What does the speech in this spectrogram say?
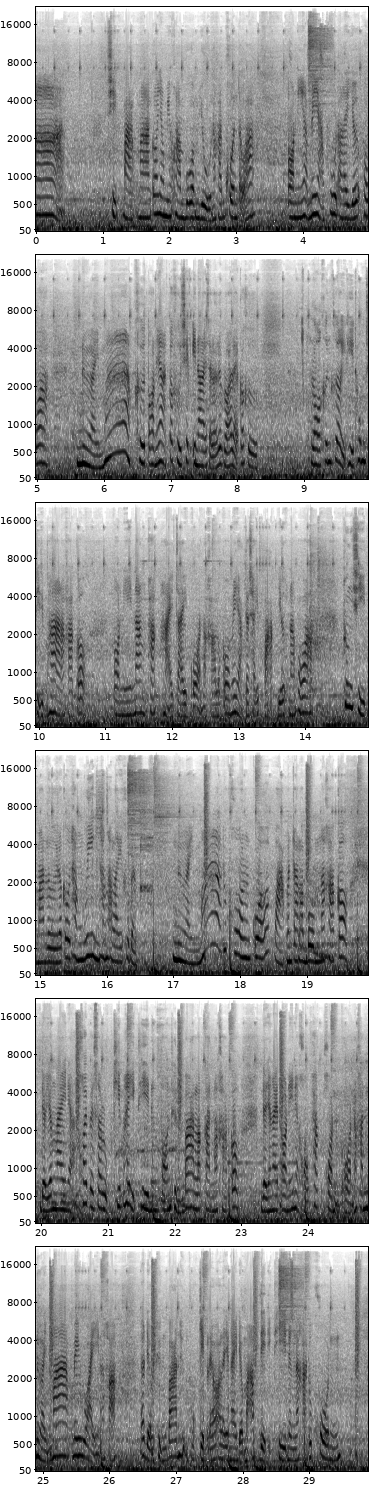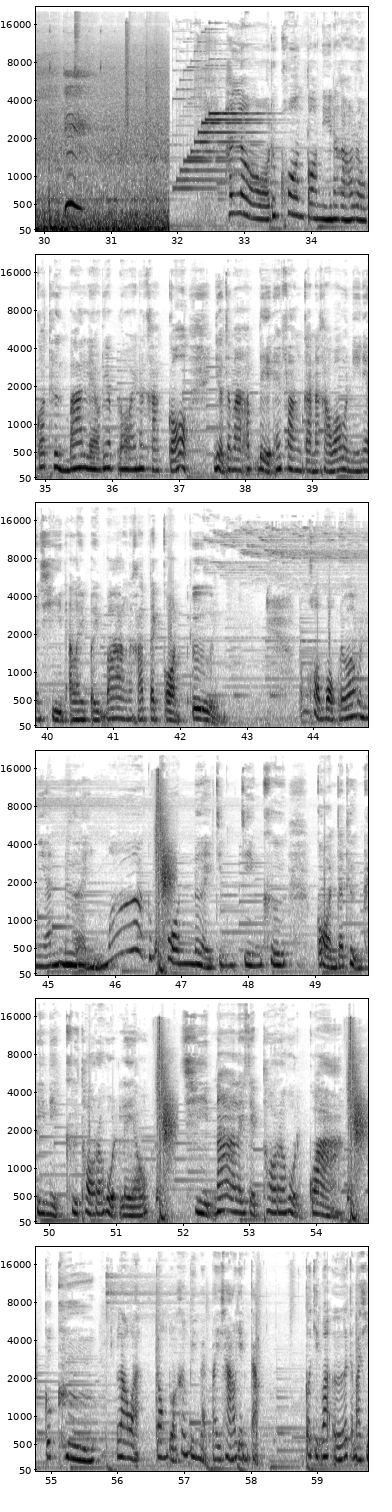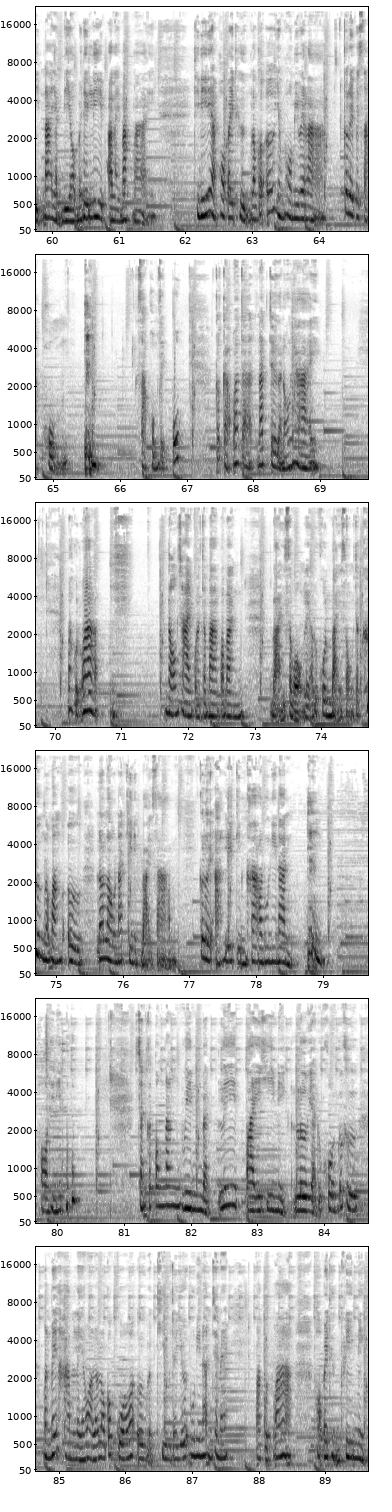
ฉีดปากมาก็ยังมีความบวมอยู่นะคะทุกคนแต่ว่า ตอนนี้ไม่อยากพูดอะไรเยอะเพราะว่าเหนื่อยมากคือตอนนี้ก็คือเช็คอินอะไรเสร็จแล้วเรียบร้อยแหละก็คือรอขึ้นเครื่องอีกทีทุ่มสี่สิบห้านะคะก็ตอนนี้นั่งพักหายใจก่อนนะคะ แล้วก็ไม่อยากจะใช้ปากเยอะนะเพราะว่าเพิ่งฉีดมาเลยแล้วก็ทั้งวิ่งทั้งอะไรคือแบบ เหนื่อยมากทุกคนกลัวว่าปากมันจะระบมนะคะ ก็เดี๋ยวยังไงเนี่ยค่อยไปสรุปคลิปให้อีกทีนึงตอนถึงบ้านแล้วกันนะคะ ก็เดี๋ยวยังไงตอนนี้เนี่ยขอพักผ่อนก่อนนะคะเหนื่อยมากไม่ไหวนะคะแล้วเดี๋ยวถึงบ้านถึงภูเก็ตแล้วอะไรยังไงเดี๋ยวมาอัปเดตอีกทีนึงนะคะ ทุกคนฮัลโหลทุกคนตอนนี้นะคะเราก็ถึงบ้านแล้วเรียบร้อยนะคะ ก็เดี๋ยวจะมาอัปเดตให้ฟังกันนะคะ ว่าวันนี้เนี่ยฉีดอะไรไปบ้างนะคะ แต่ก่อนอื่น ต้องขอบอกเลยว่าวันนี้เหนื่อยมาก ทุกคนเหนื่อยจริง ๆ คือก่อนจะถึงคลินิกคือทรหดแล้ว ฉีดหน้าอะไรเสร็จทรหดกว่า ก็คือเราอะจองตั๋วเครื่องบินแบบไปเช้าเย็นกลับ ก็คิดว่าเออจะมาฉีดหน้าอย่างเดียวไม่ได้รีบอะไรมากมาย ทีนี้เนี่ยพอไปถึงเราก็เออยังพอมีเวลา ก็เลยไปสระผมสระผมเสร็จปุ๊บก็กะว่าจะนัดเจอกับน้องชายปรากฏว่า น้องชายกว่าจะมาประมาณบ่ายสองแล้วทุกคนบ่ายสองจะครึ่งแล้วมั้งเออแล้วเรานัดคลินิกบ่ายสามก็เลยอะรีบกินข้าวนู่นนี่นั่น พอทีนี้ปุ๊บฉันก็ต้องนั่งวินแบบรีบไปคลินิกเลยอะทุกคนก็คือมันไม่ทันแล้วอะแล้วเราก็กลัวว่าเออแบบคิวจะเยอะนู่นนี่นั่นใช่ไหมปรากฏว่าพอไปถึงคลินิก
